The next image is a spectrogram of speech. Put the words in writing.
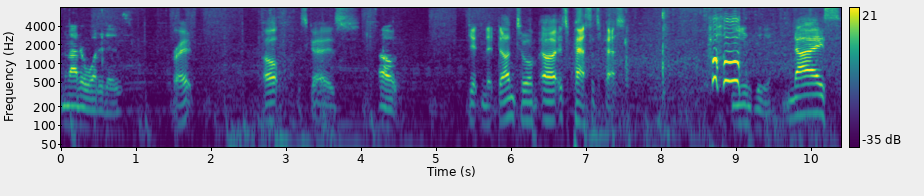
No matter what it is. Right? Oh, this guy's Oh, getting it done to him. Uh, it's a pass. It's a pass. easy. Nice.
